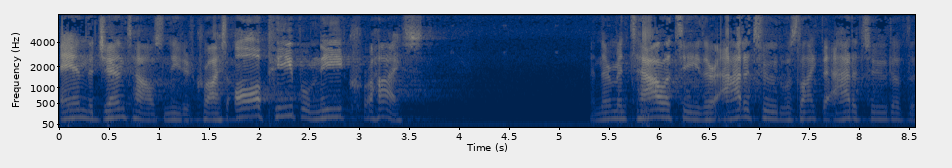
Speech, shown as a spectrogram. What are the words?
and the Gentiles needed Christ. All people need Christ. Their mentality, their attitude was like the attitude of the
